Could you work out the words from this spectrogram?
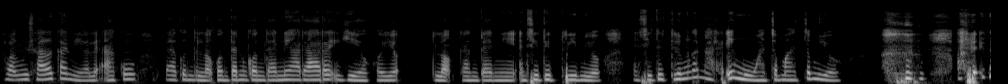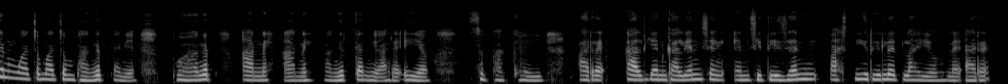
kalau misalkan ya le aku le aku ndelok konten-kontennya arek-arek iki yo koyo delok konten NCT Dream yo. NCT Dream kan arek macem-macem yo arek kan macam-macam banget kan ya banget aneh-aneh banget kan ya arek ya. Sebagai arek kalian-kalian yang citizen pasti relate lah yo like arek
